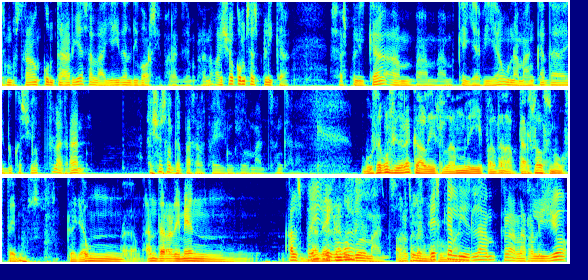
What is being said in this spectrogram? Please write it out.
es mostraven contràries a la llei del divorci, per exemple. No? Això com s'explica? S'explica amb, amb, amb que hi havia una manca d'educació flagrant. Això és el que passa als països musulmans encara. Vostè considera que a l'islam li falta adaptar-se als nous temps? Que hi ha un endarreriment als països dècades, musulmans. Als països és que l'islam, clar, la religió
